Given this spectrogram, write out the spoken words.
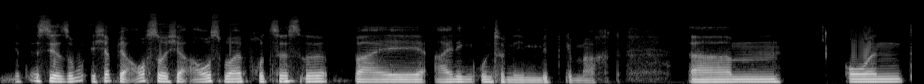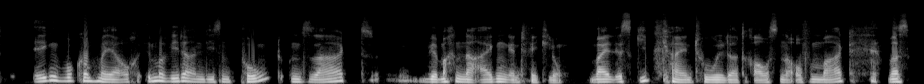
Jetzt ist ja so, ich habe ja auch solche Auswahlprozesse bei einigen Unternehmen mitgemacht. Ähm, und irgendwo kommt man ja auch immer wieder an diesen Punkt und sagt, wir machen eine Eigenentwicklung, weil es gibt kein Tool da draußen auf dem Markt, was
